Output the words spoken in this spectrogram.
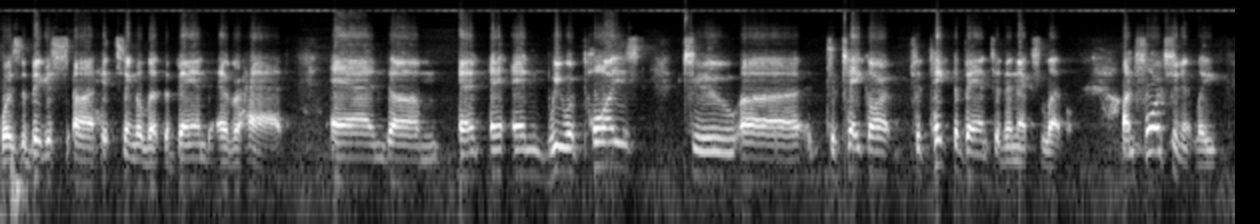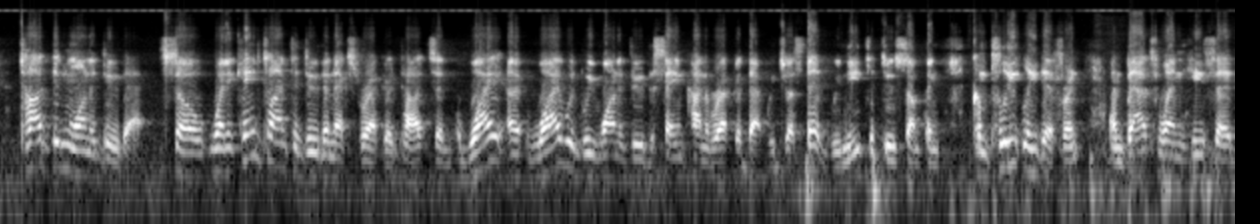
was the biggest uh, hit single that the band ever had, and um, and, and, and we were poised to uh, to take our to take the band to the next level. Unfortunately, Todd didn't want to do that. So when it came time to do the next record, Todd said, "Why? Uh, why would we want to do the same kind of record that we just did? We need to do something completely different." And that's when he said,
